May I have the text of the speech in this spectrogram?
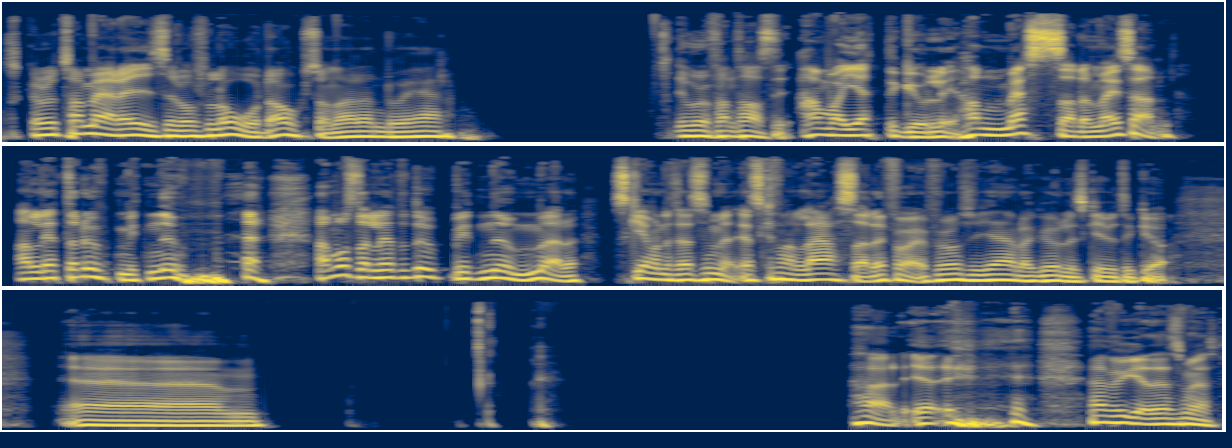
Ska du ta med dig Isidors låda också när den ändå är här? Det vore fantastiskt. Han var jättegullig. Han messade mig sen. Han letade upp mitt nummer. Han måste ha letat upp mitt nummer. Skrev han ett sms. Jag ska fan läsa det för er, för det var så jävla gulligt skrivet tycker jag. Ehm. Här, här fick jag ett sms.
